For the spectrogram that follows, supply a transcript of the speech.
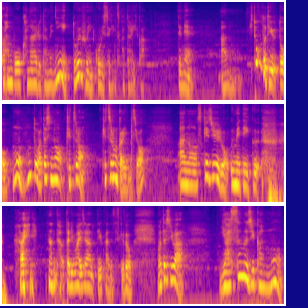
願望を叶えるためにどういうふうに効率的に使ったらいいか。でねあの一言で言うともう本当私の結論。結論から言いますよ。あのスケジュールを埋めていく。はい。なんだ当たり前じゃんっていう感じですけど私は休む時間も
